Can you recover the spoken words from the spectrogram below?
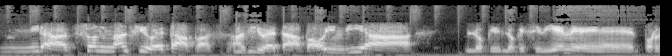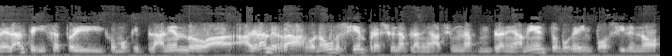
Mira, son han sido etapas, han sido etapas. Hoy en día lo que lo que se viene por delante quizás estoy como que planeando a, grandes rasgos, ¿no? Uno siempre hace una planeación, un planeamiento porque es imposible no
